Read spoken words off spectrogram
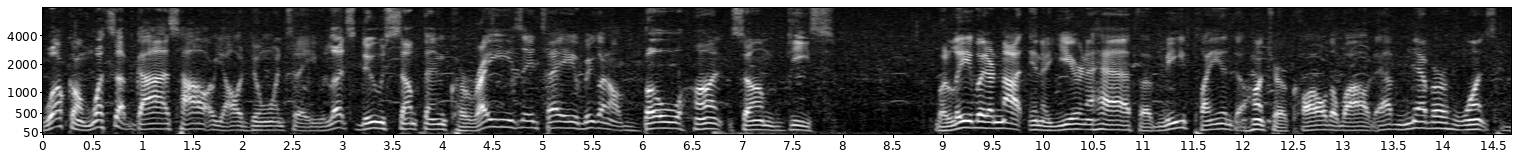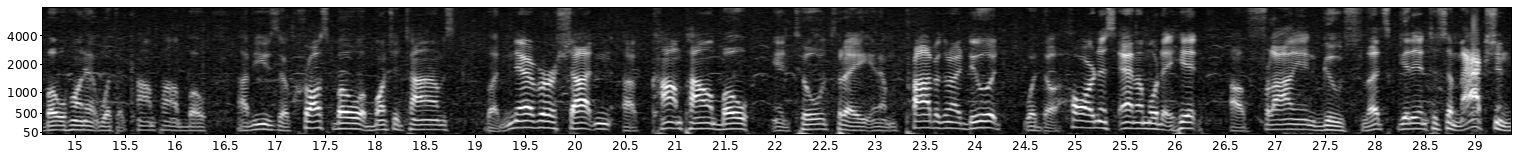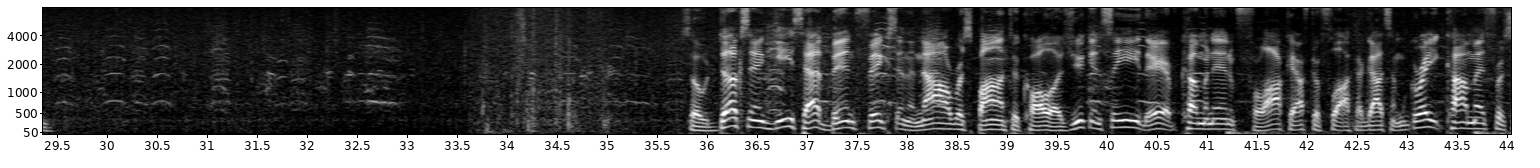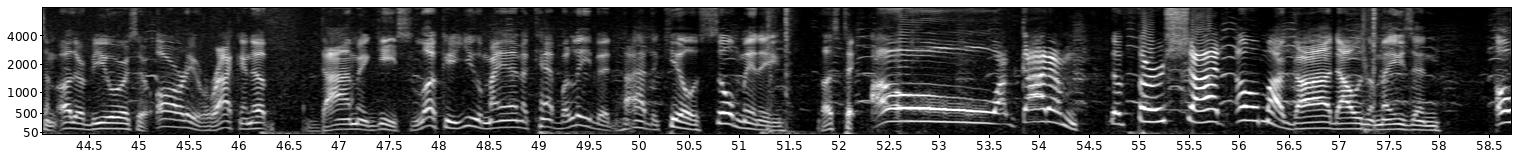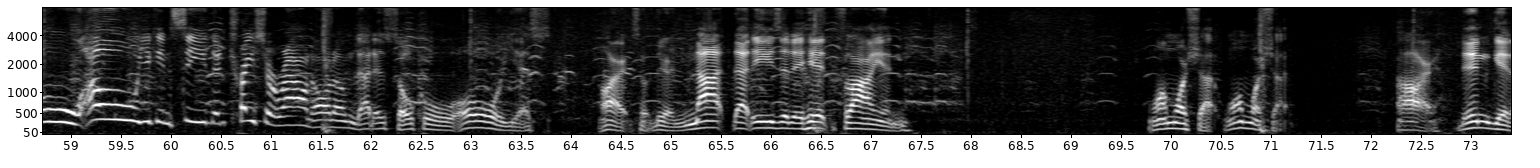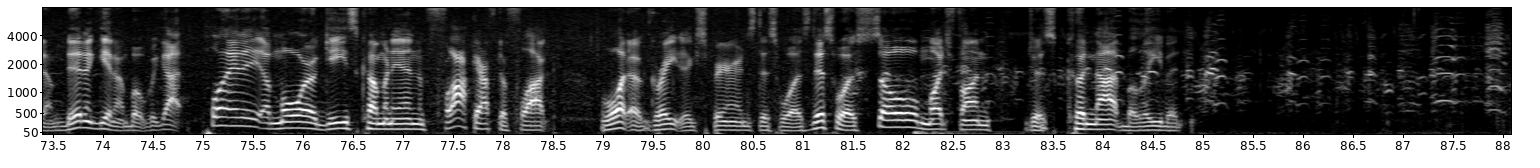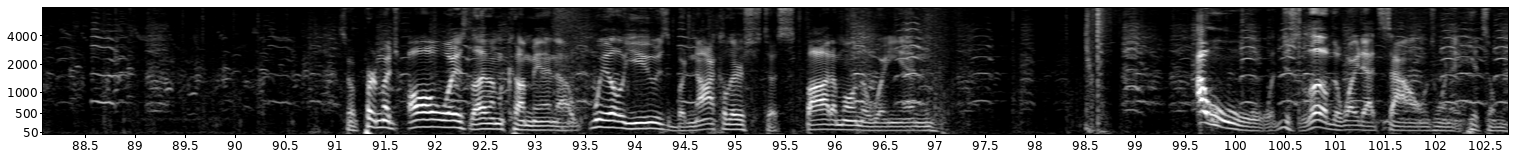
Welcome. What's up, guys? How are y'all doing today? Let's do something crazy today. We're going to bow hunt some geese. Believe it or not, in a year and a half of me playing the hunter Call the Wild, I've never once bow hunted with a compound bow. I've used a crossbow a bunch of times, but never shot a compound bow until today. And I'm probably going to do it with the hardest animal to hit, a flying goose. Let's get into some action. So ducks and geese have been fixed and now respond to callers. You can see they're coming in flock after flock. I got some great comments for some other viewers who are already racking up diamond geese. Lucky you, man. I can't believe it. I had to kill so many. Let's take... Oh, I got him. The first shot. Oh, my God. That was amazing. Oh, oh, you can see the tracer round on them. That is so cool. Oh, yes. All right, so they're not that easy to hit flying. One more shot, one more shot. All right, didn't get them, didn't get them, but we got plenty of more geese coming in, flock after flock. What a great experience this was. This was so much fun, just could not believe it. So pretty much always let them come in. I will use binoculars to spot them on the way in. Oh, just love the way that sounds when it hits them.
